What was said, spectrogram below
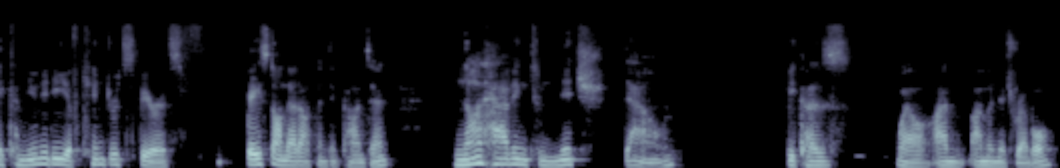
a community of kindred spirits based on that authentic content, not having to niche down because, well, I'm, I'm a niche rebel,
